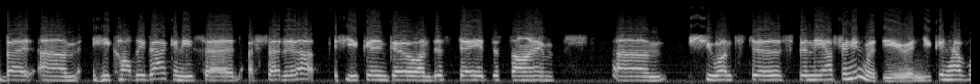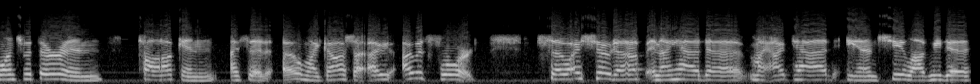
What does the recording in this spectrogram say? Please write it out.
But um, he called me back and he said, I've set it up. If you can go on this day at this time, um, she wants to spend the afternoon with you and you can have lunch with her and talk. And I said, Oh my gosh, I, I, I was floored. So I showed up and I had uh, my iPad and she allowed me to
